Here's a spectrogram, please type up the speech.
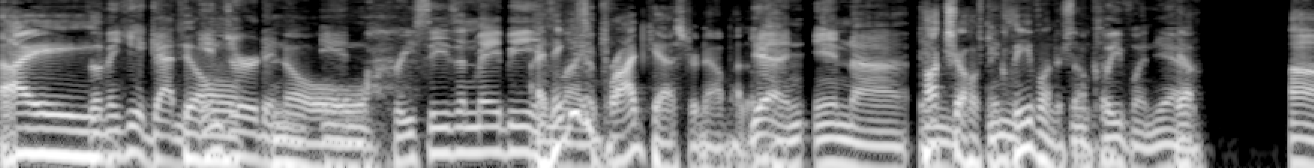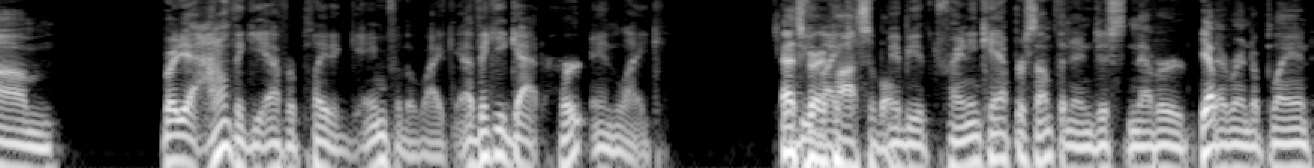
I I think he had gotten injured in, in preseason, maybe. I think he's a broadcaster now. By the Yeah, way, in, in uh, Talk in- show host in Cleveland or something. In Cleveland, yeah. Um, but yeah, I don't think he ever played a game for the Vikings. I think he got hurt in like that's very like- possible. Maybe a training camp or something, and just never Yep. never ended up playing.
